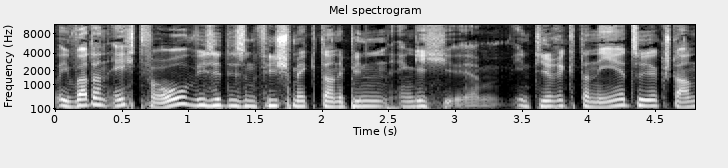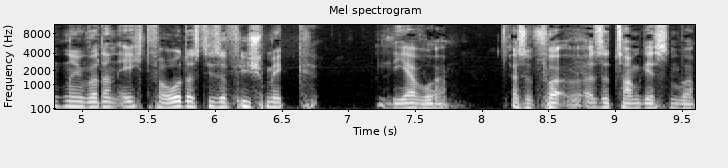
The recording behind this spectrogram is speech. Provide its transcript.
ich war dann echt froh, wie sie diesen Fischmeck dann, ich bin eigentlich ähm, in direkter Nähe zu ihr gestanden und ich war dann echt froh, dass dieser Fischmeck leer war. Also, also zusammengegessen war.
